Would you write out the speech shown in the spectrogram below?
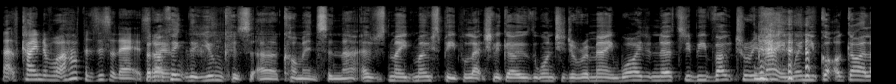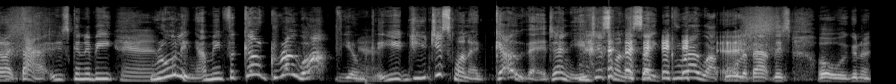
that's kind of what happens, isn't it? But So- I think that Juncker's uh, comments and that has made most people actually go, they want you to remain. Why on earth did we vote to remain when you've got a guy like that who's going to be Yeah. ruling? I mean, for God, grow up, young. You you just want to go there, don't you? You just want to say, grow up all about this. Oh, we're gonna.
